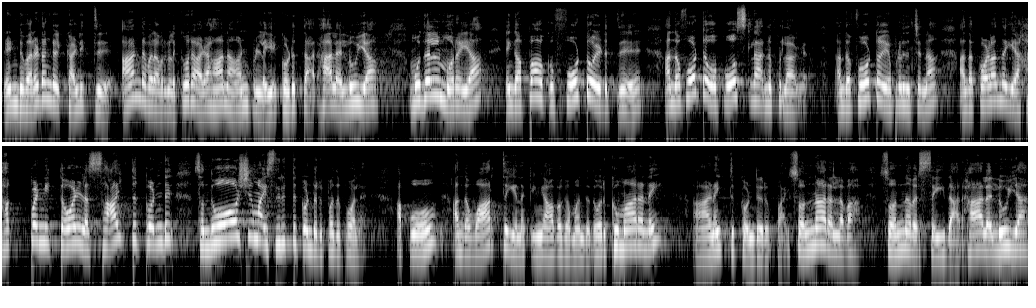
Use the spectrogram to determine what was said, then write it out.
ரெண்டு வருடங்கள் கழித்து ஆண்டவர் அவர்களுக்கு ஒரு அழகான ஆண் பிள்ளையை கொடுத்தார். ஹால லூயா முதல் முறையா எங்க அப்பாவுக்கு ஃபோட்டோ எடுத்து அந்த ஃபோட்டோவை போஸ்டில் அனுப்புனாங்க. அந்த ஃபோட்டோ எப்படி இருந்துச்சுன்னா அந்த குழந்தைய ஹக் பண்ணி தோளில் சாய்த்து கொண்டு சந்தோஷமாய் சிரித்து கொண்டு இருப்பது போல. அப்போது அந்த வார்த்தை எனக்கு ஞாபகம் வந்தது. ஒரு குமாரனை அணைத்து கொண்டிருப்பாய். சொன்னார் அல்லவா? சொன்னவர் செய்தார். ஹால லூயா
